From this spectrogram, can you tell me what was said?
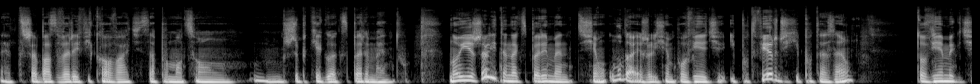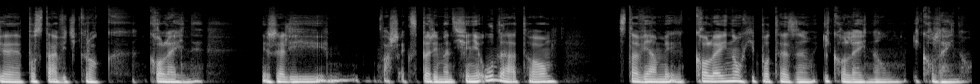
e, trzeba zweryfikować za pomocą mm, szybkiego eksperymentu. No i jeżeli ten eksperyment się uda, jeżeli się powiedzie i potwierdzi hipotezę, to wiemy, gdzie postawić krok kolejny. Jeżeli wasz eksperyment się nie uda, to stawiamy kolejną hipotezę i kolejną i kolejną.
